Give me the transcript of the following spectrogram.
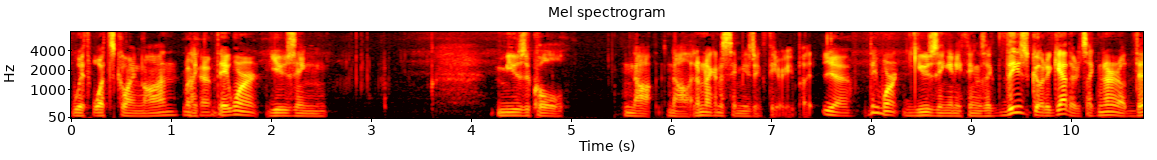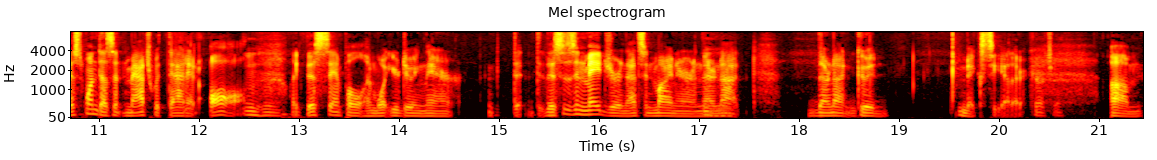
with what's going on. Like they weren't using musical not knowledge. I'm not going to say music theory, but Yeah. they weren't using anything it's like these go together. It's like no, no, no. This one doesn't match with that at all. Mm-hmm. Like this sample and what you're doing there, th- this is in major and that's in minor, and they're mm-hmm. not they're not good mixed together. Gotcha. Um,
